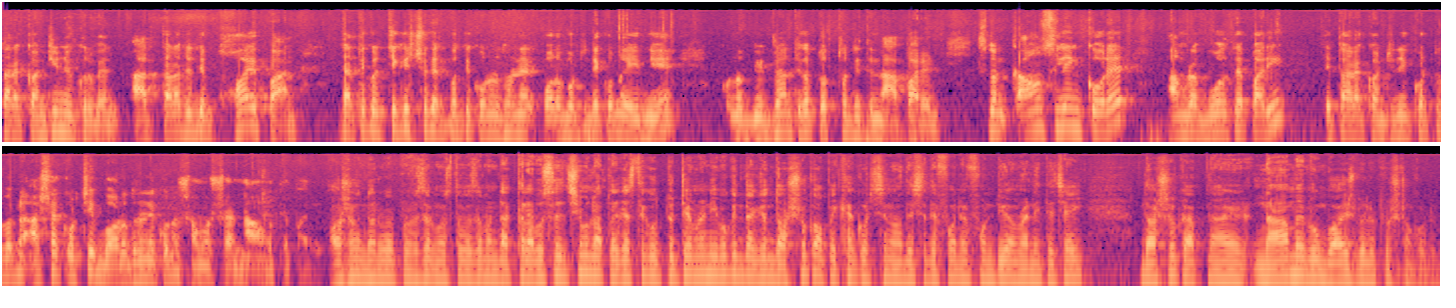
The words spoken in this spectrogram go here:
তারা কন্টিনিউ করবেন। আর তারা যদি ভয় পান, যাতে করে চিকিৎসকের প্রতি কোনো ধরনের পরবর্তীতে কোনো এই নিয়ে কোনো বিভ্রান্তিকর তথ্য দিতে না পারেন। সুতরাং কাউন্সিলিং করে আমরা বলতে পারি যে তারা কন্টিনিউ করতে পারবেন। আশা করছি বড় ধরনের কোনো সমস্যা না হতে পারে। অসংখ্য ধন্যবাদ, প্রফেসর মোস্তফা জামান। ডাক্তার আবু সৈয়দ শিমুল, আপনার কাছ থেকে উত্তরটি আমরা নিব, কিন্তু একজন দর্শক অপেক্ষা করছেন। ওদের সাথে ফোনে ফোনটিও আমরা নিতে চাই। দর্শক, আপনার নাম এবং বয়স বলে প্রশ্ন করুন।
